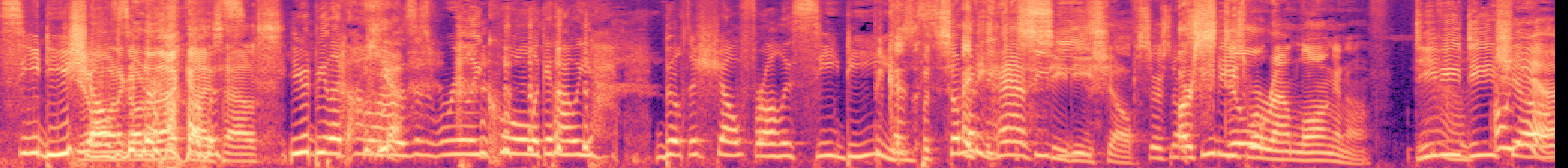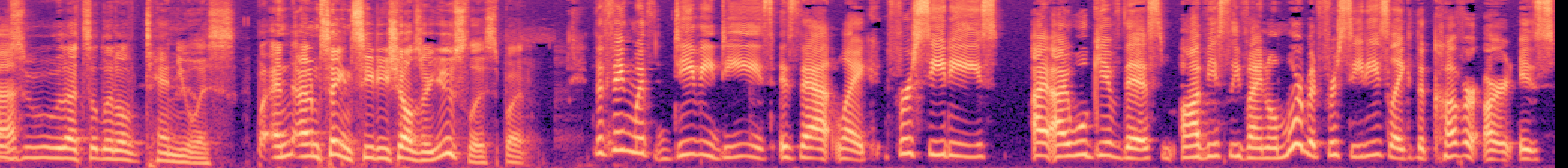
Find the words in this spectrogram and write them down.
CD You don't shelves want to go in to their that guy's house. you'd be like, "Oh, wow, Yeah. this is really cool. Look at how he ha- built a shelf for all his CDs." Because- But somebody has CDs CD shelves. There's no CDs still- were around long enough. DVD Oh, shelves, ooh, that's a little tenuous. But and, and I'm saying CD shelves are useless, but the thing with DVDs is that like for CDs, I, I will give this obviously vinyl more, but for CDs, like the cover art is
